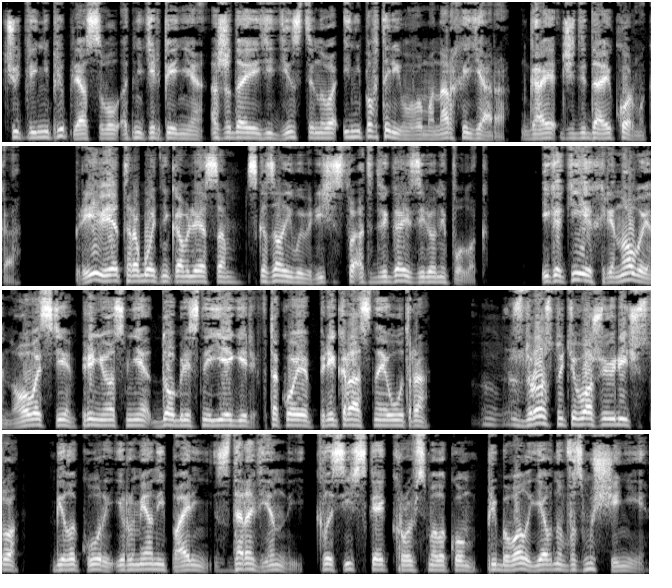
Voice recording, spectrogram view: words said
чуть ли не приплясывал от нетерпения, ожидая единственного и неповторимого монарха Яра, Гая Джедидая Кормака. «Привет работникам леса», — сказал его величество, отодвигая зеленый полог. И какие хреновые новости принес мне доблестный егерь в такое прекрасное утро? Здравствуйте, Ваше Величество! Белокурый и румяный парень, здоровенный, классическая кровь с молоком, пребывал явно в возмущении.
